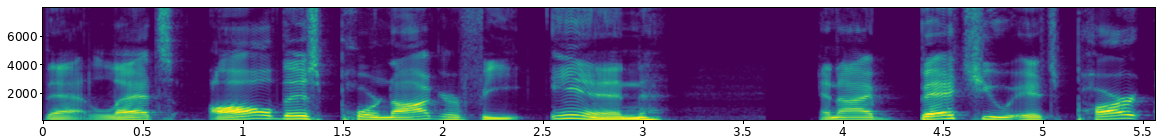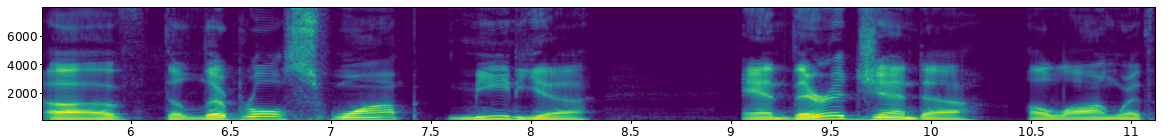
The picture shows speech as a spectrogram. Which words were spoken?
that lets all this pornography in. And I bet you it's part of the liberal swamp media and their agenda, along with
